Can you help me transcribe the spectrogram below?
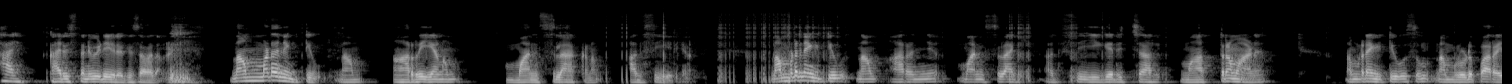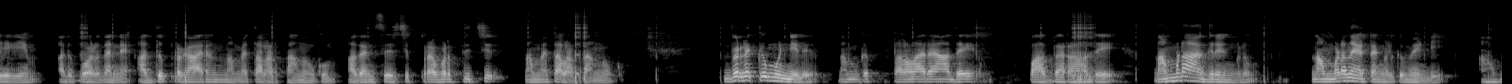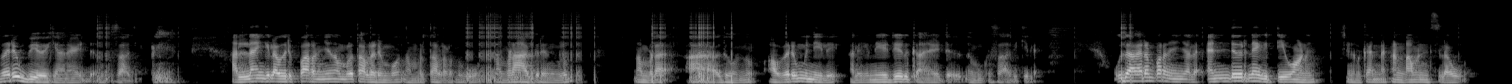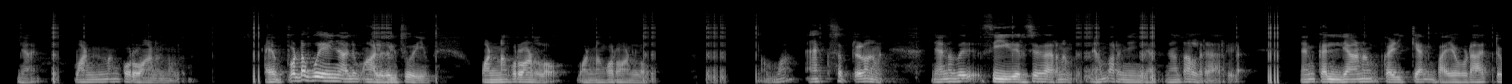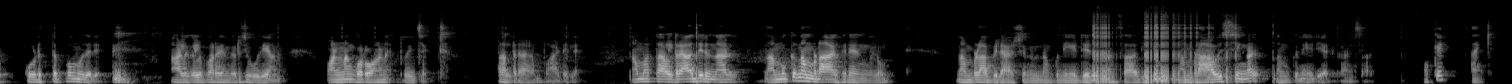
Hi. കാര്യസ്ഥന വീഡിയോയിലേക്ക് സ്വാഗതം. നമ്മുടെ നെഗറ്റീവ് നാം അറിയണം മനസ്സിലാക്കണം അത് സ്വീകരിക്കണം. നമ്മുടെ നെഗറ്റീവ് നാം അറിഞ്ഞ് മനസ്സിലാക്കി അത് സ്വീകരിച്ചാൽ മാത്രമാണ് നമ്മുടെ നെഗറ്റീവ്സും നമ്മളോട് പറയുകയും അതുപോലെ തന്നെ അത് പ്രകാരം നമ്മെ തളർത്താൻ നോക്കും. അതനുസരിച്ച് പ്രവർത്തിച്ച് നമ്മെ തളർത്താൻ നോക്കും. ഇവരുടെയൊക്കെ മുന്നിൽ നമുക്ക് തളരാതെ പതറാതെ നമ്മുടെ ആഗ്രഹങ്ങളും നമ്മുടെ നേട്ടങ്ങൾക്കും വേണ്ടി അവരെ ഉപയോഗിക്കാനായിട്ട് നമുക്ക് സാധിക്കും. അല്ലെങ്കിൽ അവർ പറഞ്ഞ് നമ്മൾ തളരുമ്പോൾ നമ്മൾ തളർന്നു പോകും. നമ്മുടെ ആഗ്രഹങ്ങളും നമ്മുടെ ഇതൊന്നും അവരുടെ മുന്നിൽ അല്ലെങ്കിൽ നേടിയെടുക്കാനായിട്ട് നമുക്ക് സാധിക്കില്ല. ഉദാഹരണം പറഞ്ഞു കഴിഞ്ഞാൽ എന്റെ ഒരു നെഗറ്റീവാണ് നിങ്ങൾക്ക് എന്നെ കണ്ടാൽ മനസ്സിലാവും. ഞാൻ വണ്ണം കുറവാണെന്നുള്ളത്. എവിടെ പോയി കഴിഞ്ഞാലും ആളുകൾ ചോദിക്കും വണ്ണം കുറവാണല്ലോ? വണ്ണം കുറവാണല്ലോ? നമ്മ ആക്സെപ്റ്റഡ് ആണ്. ഞാനത് സ്വീകരിച്ച കാരണം ഞാൻ പറഞ്ഞു കഴിഞ്ഞാൽ ഞാൻ തളരാറില്ല. ഞാൻ കല്യാണം കഴിക്കാൻ ബയോഡാറ്റ കൊടുത്തപ്പോൾ മുതൽ ആളുകൾ പറയുന്ന ഒരു ചോദ്യമാണ് വണ്ണം കുറവാണ് റിജക്റ്റ് തളരാൻ പാടില്ല. നമ്മൾ തളരാതിരുന്നാൽ നമുക്ക് നമ്മുടെ ആഗ്രഹങ്ങളും നമ്മുടെ അഭിലാഷങ്ങളും നമുക്ക് നേടിയെടുക്കാൻ സാധിക്കും. നമ്മുടെ ആവശ്യങ്ങൾ നമുക്ക് നേടിയെടുക്കാൻ സാധിക്കും. Okay thank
